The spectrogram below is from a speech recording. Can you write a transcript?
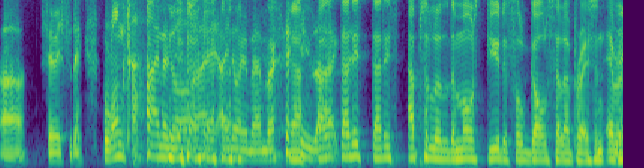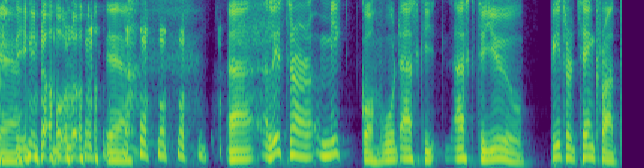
Uh, seriously, long time ago. I, I don't remember Yeah, exactly. but that is that is absolutely the most beautiful goal celebration ever Yeah. seen in Oulu. Yeah. Uh, listener Mikko would ask ask to you, Peter Tenkrat,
